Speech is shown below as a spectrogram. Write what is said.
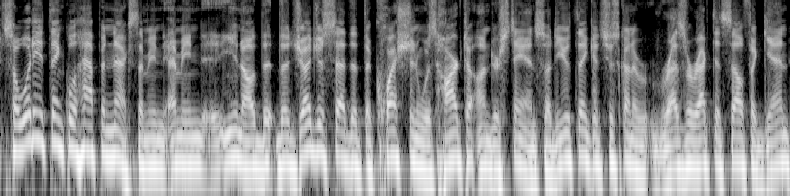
So, what do you think will happen next? I mean, I mean, you know, the, the judges said that the question was hard to understand. So, do you think it's just going to resurrect itself again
